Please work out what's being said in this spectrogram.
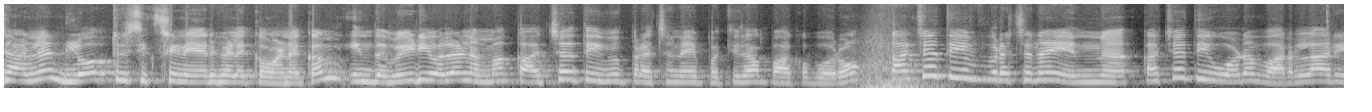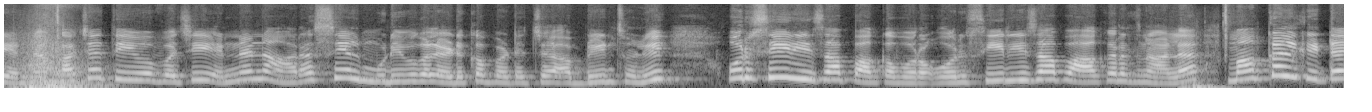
சேனல் குளோப் த்ரீ சிக்ஸ்டி நேர்களுக்கு வணக்கம். இந்த வீடியோவில் நம்ம கச்சத்தீவு பிரச்சனையை பற்றி தான் பார்க்க போகிறோம் கச்சத்தீவு பிரச்சனை என்ன? கச்சத்தீவோட வரலாறு என்ன? கச்சத்தீவை பற்றி என்னென்ன அரசியல் முடிவுகள் எடுக்கப்பட்டுச்சு அப்படின்னு சொல்லி ஒரு சீரியஸாக பார்க்க போகிறோம் ஒரு சீரியஸாக பார்க்கறதுனால மக்கள் கிட்ட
